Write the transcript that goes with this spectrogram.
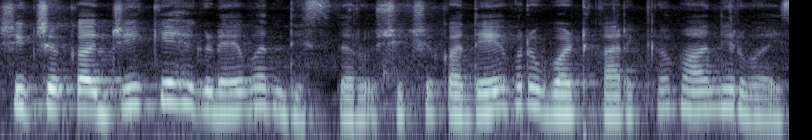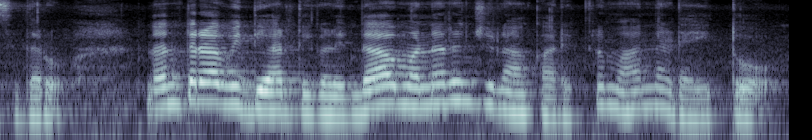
ಶಿಕ್ಷಕ ಜಿಕೆ ಹೆಗಡೆ ವಂದಿಸಿದರು. ಶಿಕ್ಷಕ ದೇವರು ಭಟ್ ಕಾರ್ಯಕ್ರಮ ನಿರ್ವಹಿಸಿದರು. ನಂತರ ವಿದ್ಯಾರ್ಥಿಗಳಿಂದ ಮನರಂಜನಾ ಕಾರ್ಯಕ್ರಮ ನಡೆಯಿತು.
